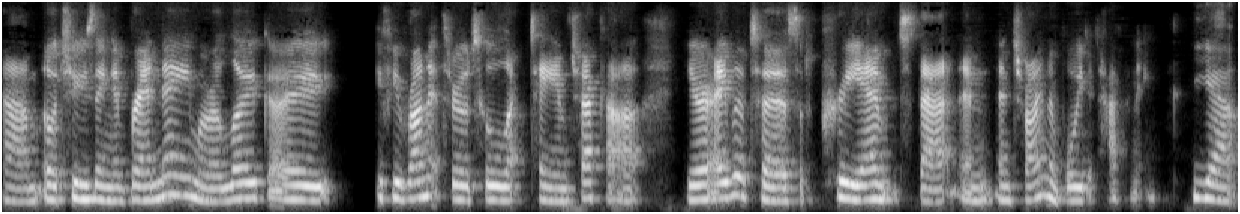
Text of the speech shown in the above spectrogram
um, or choosing a brand name or a logo, if you run it through a tool like TM Checker, you're able to sort of preempt that and, and try and avoid it happening. Yeah.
